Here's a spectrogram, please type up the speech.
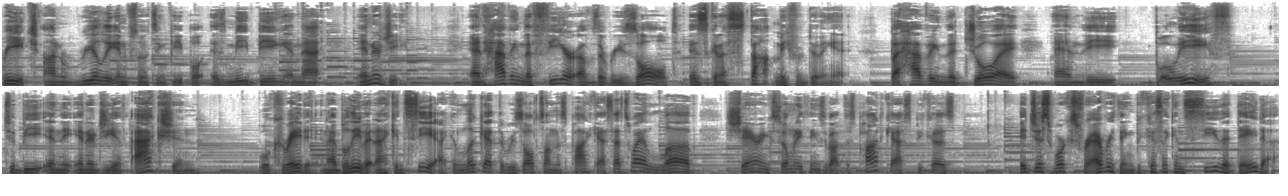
reach, on really influencing people, is me being in that energy. And having the fear of the result is going to stop me from doing it. But having the joy and the belief to be in the energy of action will create it. And I believe it and I can see it. I can look at the results on this podcast. That's why I love sharing so many things about this podcast because it just works for everything because I can see the data.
